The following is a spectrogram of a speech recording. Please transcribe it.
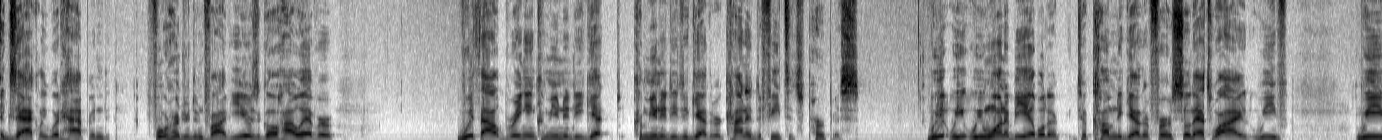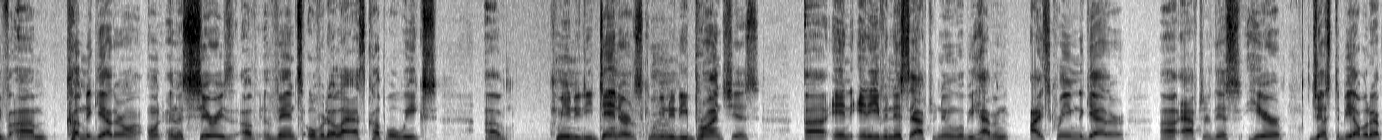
exactly what happened 405 years ago. However, without bringing community get community together, it kind of defeats its purpose. We, we, we want to be able to, to come together first. So that's why we've, we've um, come together on, on, in a series of events over the last couple of weeks uh, community dinners, community brunches, uh, and, and even this afternoon we'll be having ice cream together uh, after this here, just to be able to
